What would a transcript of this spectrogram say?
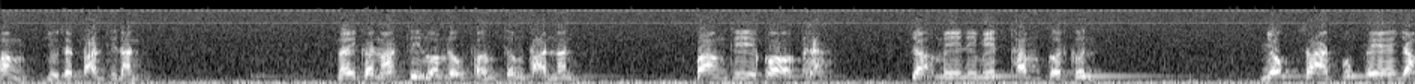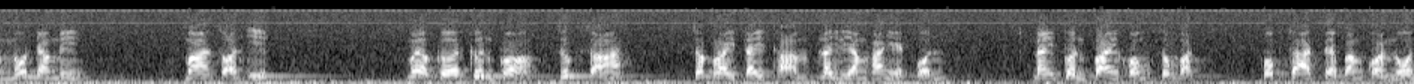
บ้างอยู่สถานที่นั้น ในคณะที่รวมลงถึงถึงฐานนั้น บางทีก็จะมีนิมิตทำเกิดขึ้น ยกซาดพุกเพอย่างโน้นอย่างนี้ มาสอนอีก เมื่อเกิดขึ้นก็ศึกษาสักไล่ไต่ถามไล่เรียงหาเหตุผล ในต้นปลายของสมบัติพบชาติแต่ฟังก่อนโน้น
